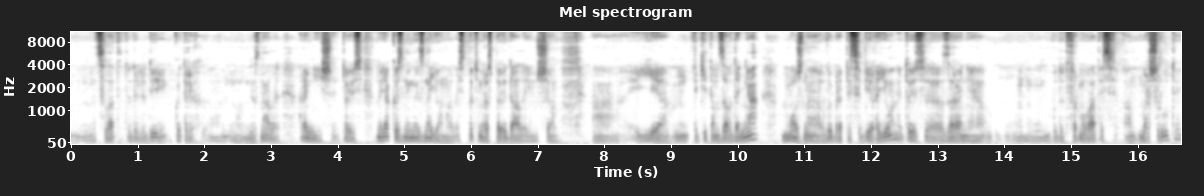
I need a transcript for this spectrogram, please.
надсилати туди людей, котрих е, ну, не знали раніше. Тобто, ну якось з ними знайомились. Потім розповідали їм, що є такі там завдання, можна вибрати собі райони, тобто е, зарані будуть формуватись маршрути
